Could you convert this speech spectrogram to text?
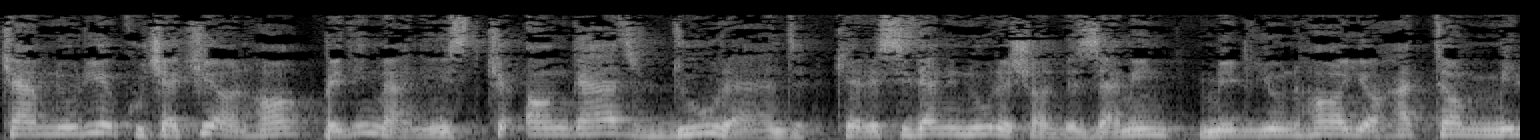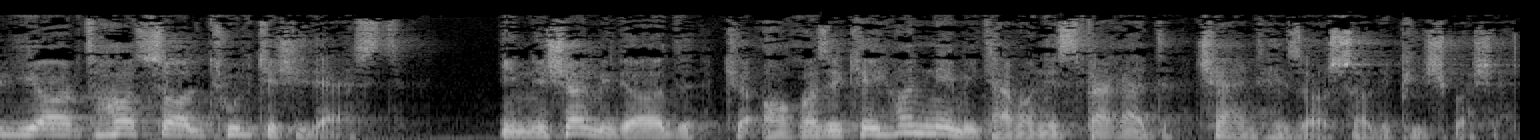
کم نوری کوچکی آنها بدین معنی است که آنقدر دورند که رسیدن نورشان به زمین میلیون یا حتی میلیاردها سال طول کشیده است. این نشان می‌داد که آغاز کیهان نمی‌توانست فقط چند هزار سال پیش باشد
